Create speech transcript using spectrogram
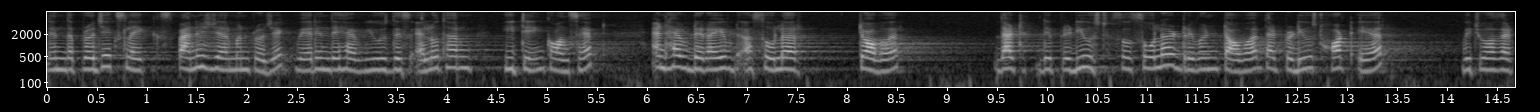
then the projects like Spanish German project wherein they have used this allotherm heating concept and have derived a solar tower that they produced. So, solar driven tower that produced hot air which was at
